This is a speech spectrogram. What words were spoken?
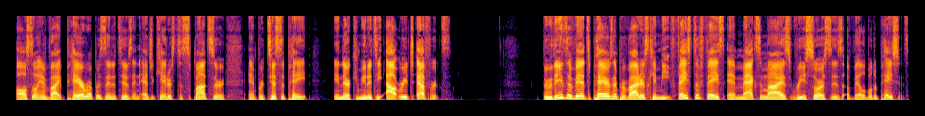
also invite payer representatives and educators to sponsor and participate in their community outreach efforts. Through these events, payers and providers can meet face to face and maximize resources available to patients.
